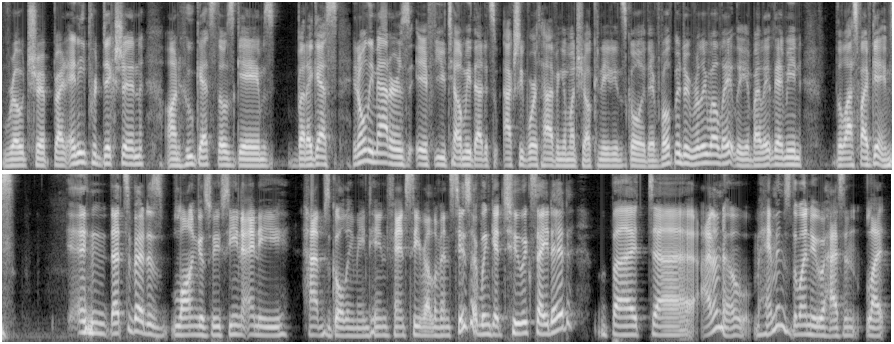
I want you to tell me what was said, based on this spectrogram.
road trip, right? Any prediction on who gets those games? But I guess it only matters if you tell me that it's actually worth having a Montreal Canadiens goalie. They've both been doing really well lately, and by lately I mean the last five games. And that's about as long as we've seen any Habs goalie maintain fantasy relevance too, so I wouldn't get too excited. But uh, I don't know. Hammond's the one who hasn't let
